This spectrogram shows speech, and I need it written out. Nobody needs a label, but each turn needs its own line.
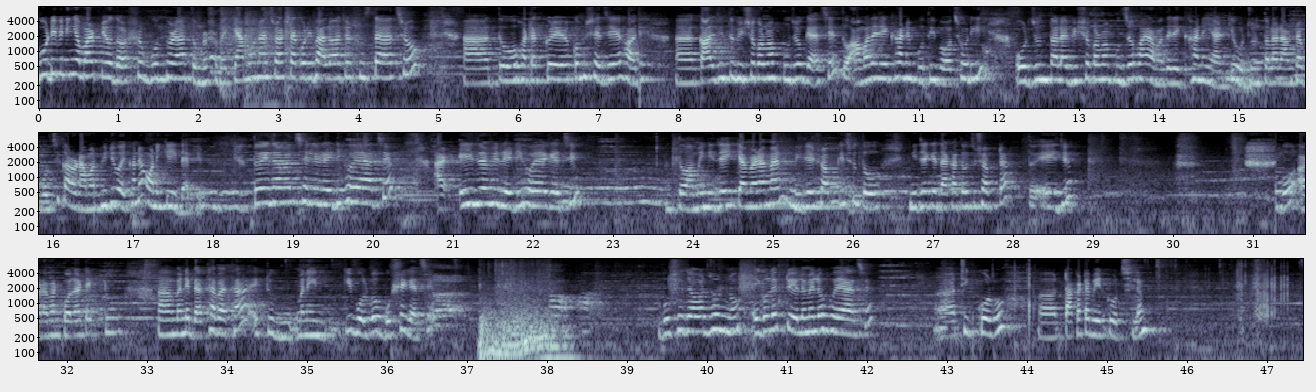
Good evening আমার প্রিয় দর্শক বন্ধুরা, তোমরা সবাই কেমন আছো? আশা করি ভালো আছো, সুস্থ আছো। তো হঠাৎ করে এরকম সেজে হয় কাল যেহেতু বিশ্বকর্মা পুজো গেছে, তো আমাদের এখানে প্রতি বছরই অর্জুনতলায় বিশ্বকর্মা পুজো হয়। আমাদের এখানেই আর কি অর্জুনতলা নামটা বলছি, কারণ আমার ভিডিও এখানে অনেকেই দেখে। তো এই যে আমার ছেলে রেডি হয়ে আছে, আর এই যে আমি রেডি হয়ে গেছি, তো আমি নিজেই ক্যামেরাম্যান, নিজেই সব কিছু তো নিজেকে দেখাতে হচ্ছে সবটা। তো এই যে আর আমার গলাটা একটু মানে ব্যথা ব্যথা, একটু মানে কি বলব, বসে গেছে। বসে যাওয়ার জন্য এগুলো একটু এলোমেলো হয়ে আছে। ঠিক করব। টাকাটা বের করছিলাম।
